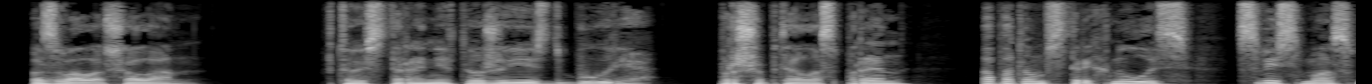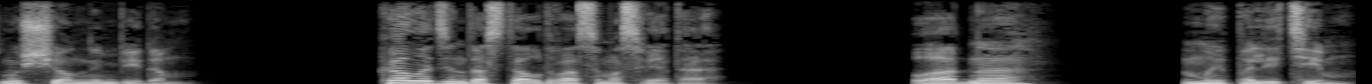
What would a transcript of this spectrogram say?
— позвала Шалан. «В той стороне тоже есть буря», — прошептала Спрен, а потом встряхнулась с весьма смущенным видом. Каладин достал два самосвета. «Ладно, мы полетим».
